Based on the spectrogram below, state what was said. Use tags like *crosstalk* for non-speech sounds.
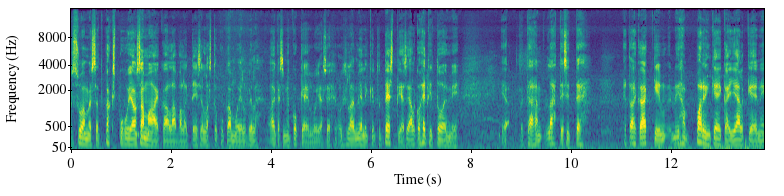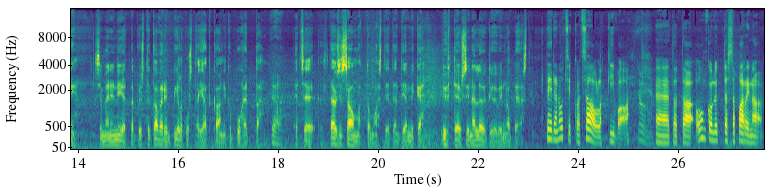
Suomessa, että kaksi puhujaa on samaan aikaan lavalla, että ei sellaista ole kukaan muu ei ole vielä aikaisemmin kokeillut. Ja se oli sellainen mielenkiintoinen testi ja se alkoi heti toimia. Ja tähän lähti sitten, että aika äkkiä, ihan parin keikan jälkeen, niin se meni niin, että pystyi kaverin pilkusta jatkaa niin puhetta. Että se täysin saumattomasti, et en tiedä mikä yhteys siinä löytyy hyvin nopeasti. Teidän otsikko, että saa olla kivaa. Joo. Ää, tota, onko nyt tässä parina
